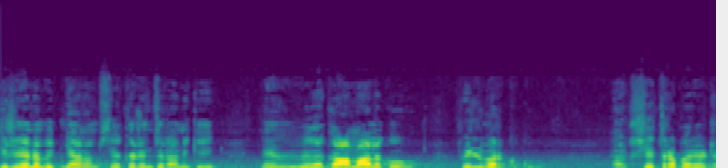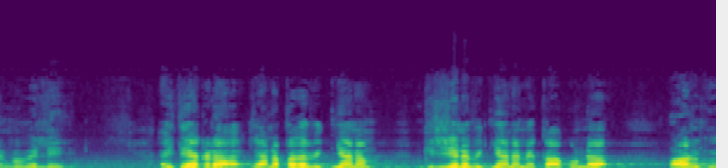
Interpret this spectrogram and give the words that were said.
గిరిజన విజ్ఞానం సేకరించడానికి మేము వివిధ గ్రామాలకు ఫీల్డ్ వర్క్కు క్షేత్ర పర్యటనకు వెళ్ళేది. అయితే అక్కడ జానపద విజ్ఞానం గిరిజన విజ్ఞానమే కాకుండా వారికి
